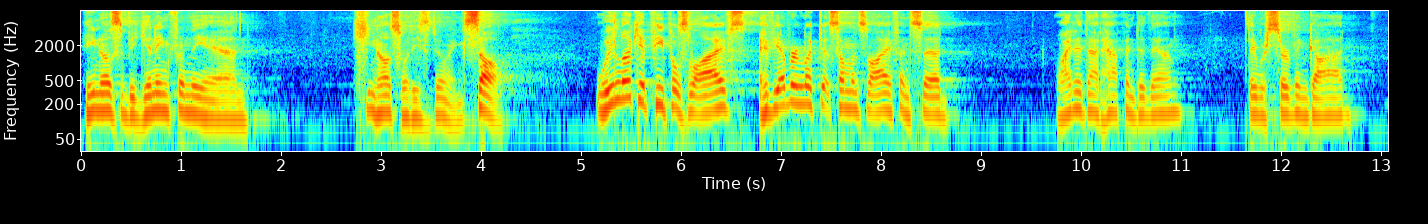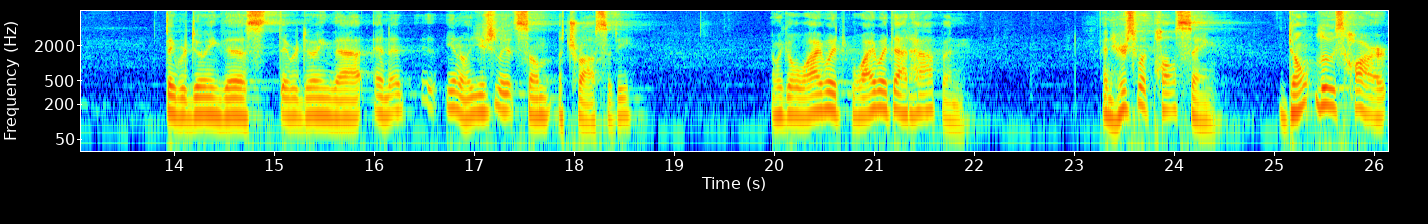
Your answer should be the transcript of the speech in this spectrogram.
He knows the beginning from the end, he knows what he's doing. So, we look at people's lives. Have you ever looked at someone's life and said, why did that happen to them? They were serving God. They were doing this, they were doing that. And, it, you know, usually it's some atrocity. And we go, why would, why would that happen? And here's what Paul's saying don't lose heart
